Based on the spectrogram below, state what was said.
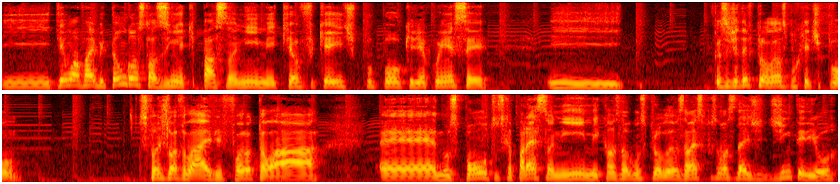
e tem uma vibe tão gostosinha que passa no anime que eu fiquei, tipo, pô, eu queria conhecer. E. Eu já teve problemas porque, tipo, os fãs de Love Live foram até lá, é, nos pontos que aparecem no anime, causando alguns problemas, ainda mais por ser uma cidade de interior.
